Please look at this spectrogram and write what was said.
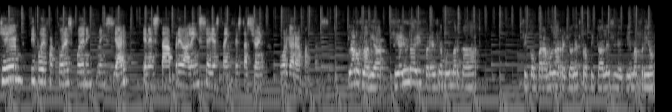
¿Qué tipo de factores pueden influenciar en esta prevalencia y esta infestación por garrapatas? Claro, Flavia, sí hay una diferencia muy marcada si comparamos las regiones tropicales y de clima frío,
